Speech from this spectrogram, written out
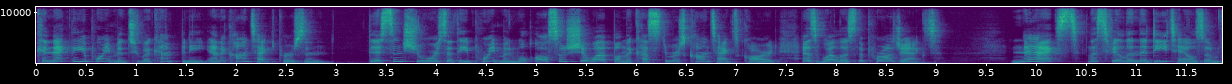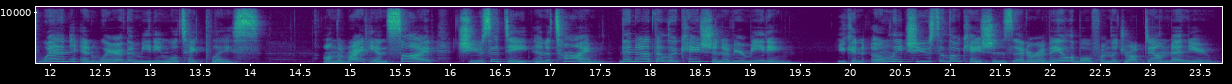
connect the appointment to a company and a contact person. This ensures that the appointment will also show up on the customer's contact card as well as the project. Next, let's fill in the details of when and where the meeting will take place. On the right-hand side, choose a date and a time, then add the location of your meeting. You can only choose the locations that are available from the drop-down menu.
